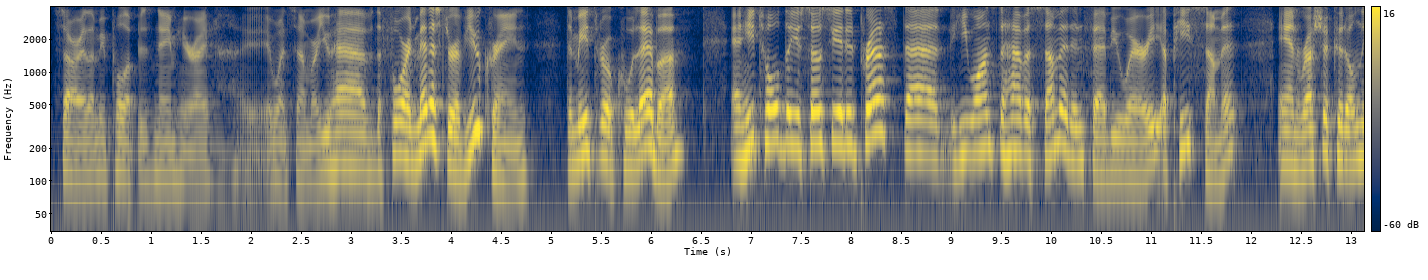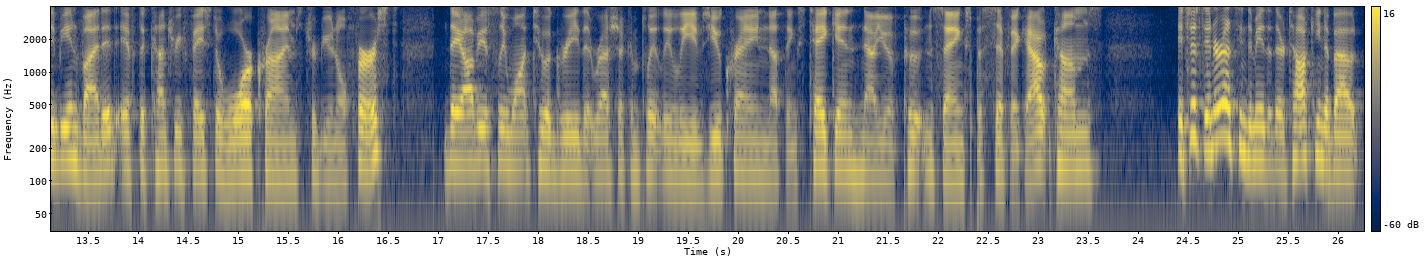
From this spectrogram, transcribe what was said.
sorry, let me pull up his name here. I, I it went somewhere. You have the foreign minister of Ukraine, Dmytro Kuleba, and he told the Associated Press that he wants to have a summit in February, a peace summit, and Russia could only be invited if the country faced a war crimes tribunal first. They obviously want to agree that Russia completely leaves Ukraine, nothing's taken. Now you have Putin saying specific outcomes. It's just interesting to me that they're talking about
